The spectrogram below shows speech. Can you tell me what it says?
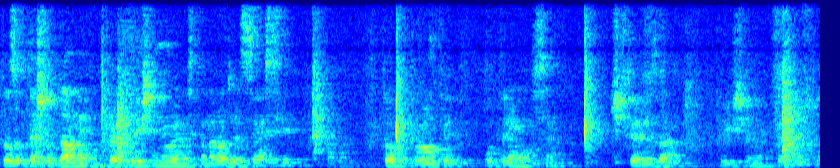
Хто за те, щоб даний проект рішення винести на розгляд сесії? Хто проти? Утримався? 4 за. Рішення прийнято.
